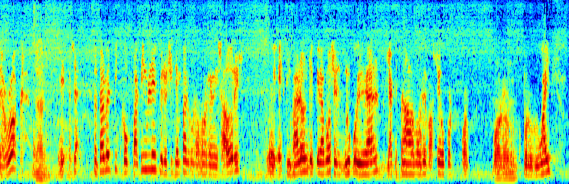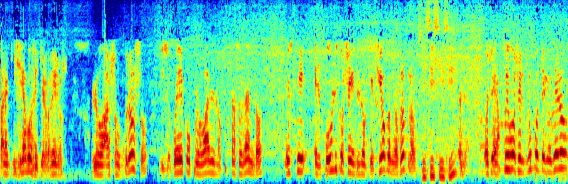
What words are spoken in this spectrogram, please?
rock. Eh, o sea, totalmente incompatible, pero sin embargo los organizadores estimaron de que éramos el grupo ideal, ya que estábamos de paseo por, por, por, Uruguay, para que hiciéramos de teloneros. Lo asombroso, y se puede comprobar en lo que está sonando, es que el público se enloqueció con nosotros. Sí, sí, sí, sí. O sea, fuimos el grupo telonero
